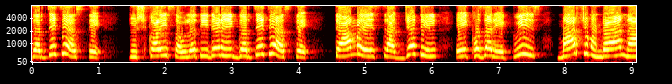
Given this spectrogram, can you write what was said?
गरजेचे असते. दुष्काळी सवलती देणे गरजेचे असते. त्यामुळेच राज्यातील एक हजार एकवीस मार्च मंडळांना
